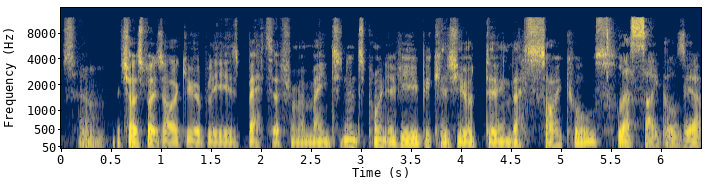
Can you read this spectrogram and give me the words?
So, which I suppose arguably is better from a maintenance point of view because you're doing less cycles. Less cycles, yeah.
